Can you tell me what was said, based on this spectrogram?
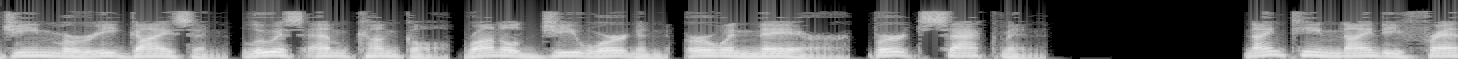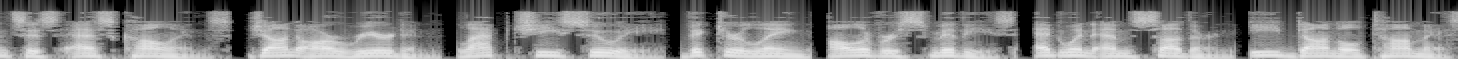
Jean Marie Geisen, Louis M. Kunkel, Ronald G. Worton, Erwin Neher, Bert Sakmann 1990 Francis S. Collins, John R. Riordan, Lap Chi Sui, Victor Ling, Oliver Smithies, Edwin M. Southern, E. Donald Thomas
